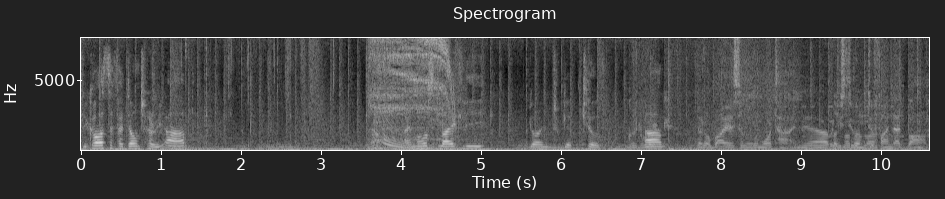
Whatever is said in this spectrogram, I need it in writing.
Because if I don't hurry up, I'm most likely going to get killed. Good work. Um, That'll buy us a little more time. Yeah, but, but you still a need to find that bomb.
